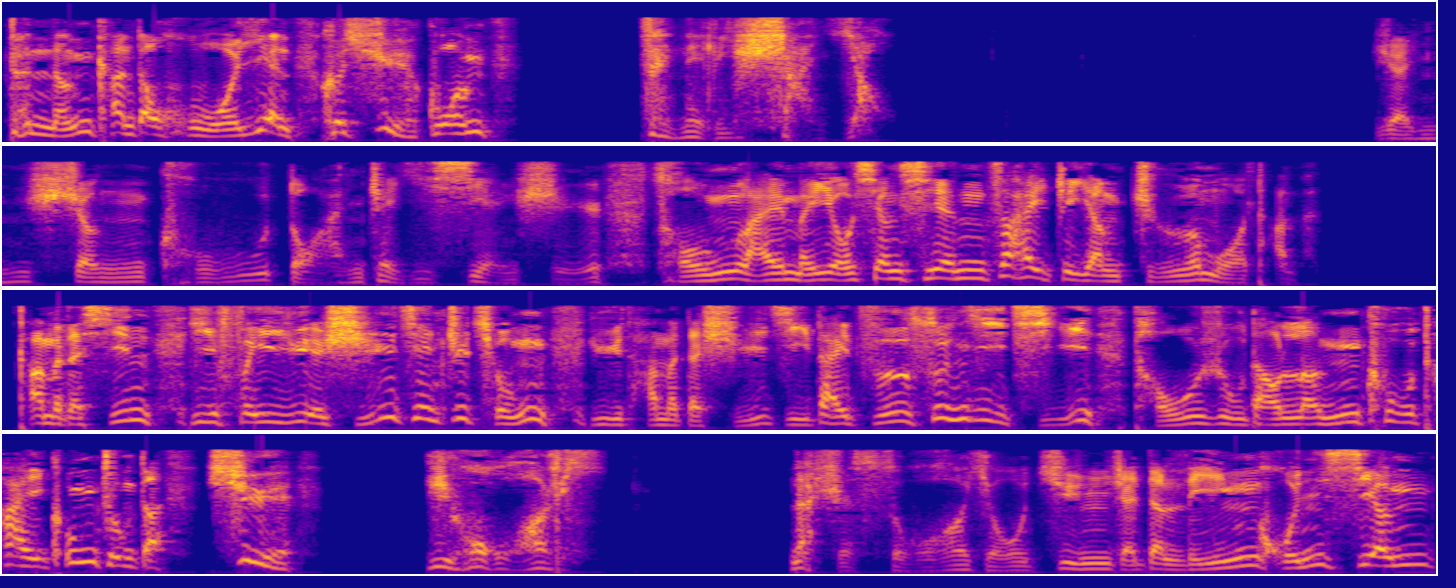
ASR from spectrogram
但能看到火焰和血光在那里闪耀。人生苦短这一现实，从来没有像现在这样折磨他们。他们的心已飞越时间之穹，与他们的十几代子孙一起投入到冷酷太空中的血与火里。那是所有军人的灵魂相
